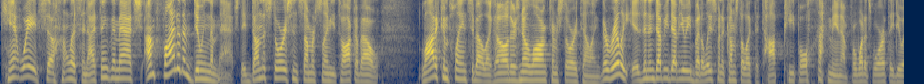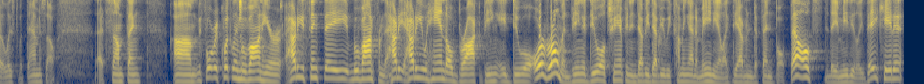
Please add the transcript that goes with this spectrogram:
Can't wait. So, listen, I think the match, I'm fine with them doing the match. They've done the story since SummerSlam. You talk about a lot of complaints about, like, oh, there's no long term storytelling. There really isn't in WWE, but at least when it comes to, like, the top people, I mean, for what it's worth, they do it at least with them. So, that's something. Um, before we quickly move on here, how do you think they move on from that? How do you, how do you handle Brock being a dual or Roman being a dual champion in WWE coming out of Mania? Like, do you have him defend both belts? Do they immediately vacate it?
